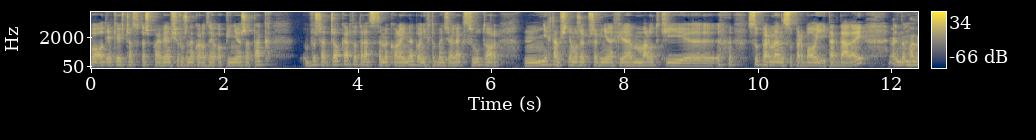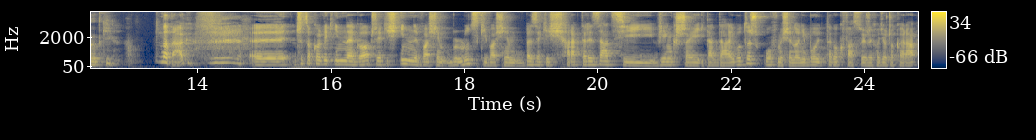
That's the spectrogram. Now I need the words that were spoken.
bo od jakiegoś czasu też pojawiają się różnego rodzaju opinie, że tak wyszedł Joker, to teraz chcemy kolejnego, niech to będzie Lex Luthor, niech tam się nie może przewinie na chwilę malutki e, Superman, Superboy i tak dalej. Jak to malutki? No tak. Yy, czy cokolwiek innego, czy jakiś inny właśnie, ludzki właśnie, bez jakiejś charakteryzacji większej i tak dalej, bo też mówmy się, no nie było tego kwasu, jeżeli chodzi o Jokera,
